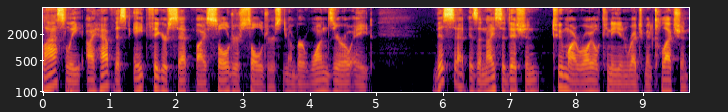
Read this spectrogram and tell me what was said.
Lastly, I have this eight figure set by Soldier Soldiers, number 108. This set is a nice addition to my Royal Canadian Regiment collection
